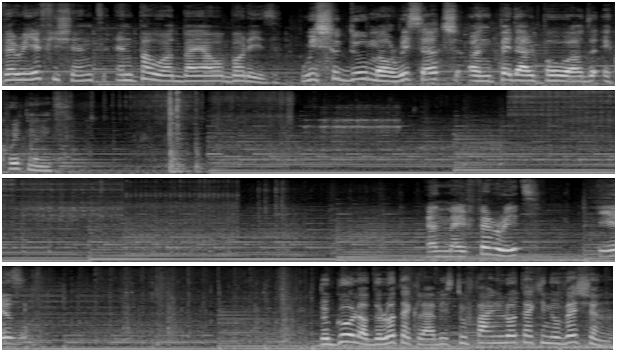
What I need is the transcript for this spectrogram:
very efficient and powered by our bodies. We should do more research on pedal-powered equipment. And my favorite is the goal of the Low-Tech Lab is to find low-tech innovation,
